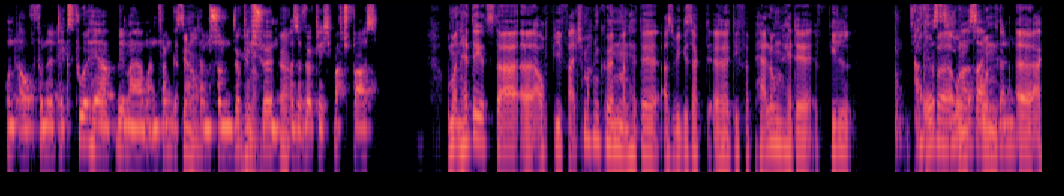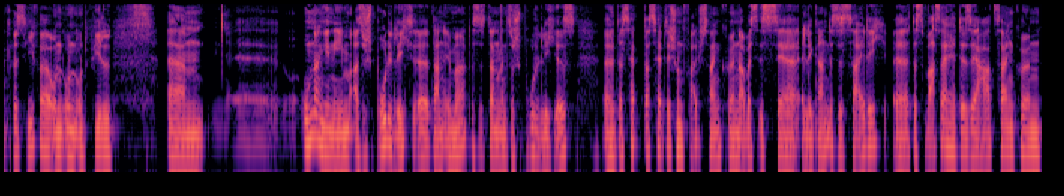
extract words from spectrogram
und auch von der Textur her, wie wir am Anfang gesagt genau. haben, schon wirklich genau. schön. Ja. Also wirklich, macht Spaß. Und man hätte jetzt da äh, auch viel falsch machen können. Man hätte, also wie gesagt, äh, die Verperlung hätte viel grober und, und äh, aggressiver und, und, und viel ähm, äh, unangenehm, also sprudelig äh, dann immer. Das ist dann, wenn es so sprudelig ist. Äh, das, hätte, das hätte schon falsch sein können, aber es ist sehr elegant, es ist seidig. Äh, das Wasser hätte sehr hart sein können.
